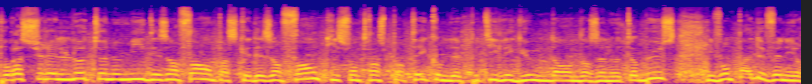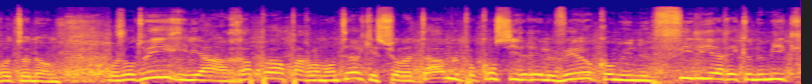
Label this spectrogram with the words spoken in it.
pour assurer l'autonomie des enfants, parce que des enfants qui sont transportés comme des petits légumes dans, dans un autobus, ils vont pas devenir autonomes. Aujourd'hui, il y a un rapport parlementaire qui est sur la table pour considérer le vélo comme une filière économique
